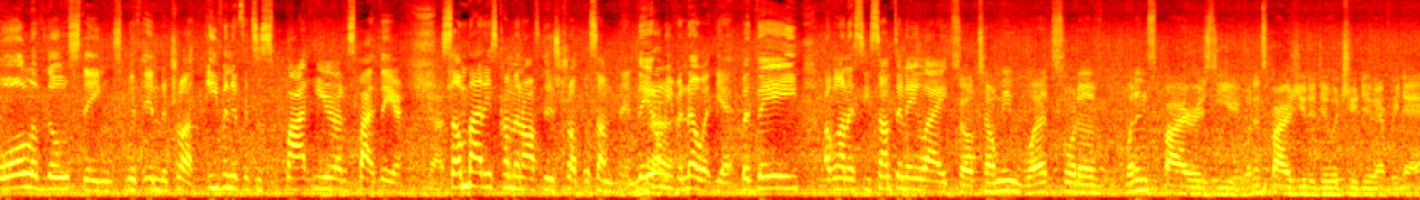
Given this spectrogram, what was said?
all of those things within the truck, even if it's a spot here and a spot there. Gotcha. Somebody's coming off this truck with something. They don't even know it yet, but they are going to see something they like. So tell me what sort of what inspires you? What inspires you to do what you do every day?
